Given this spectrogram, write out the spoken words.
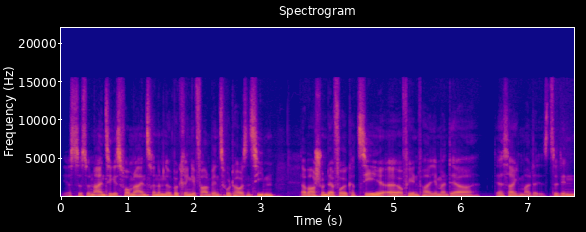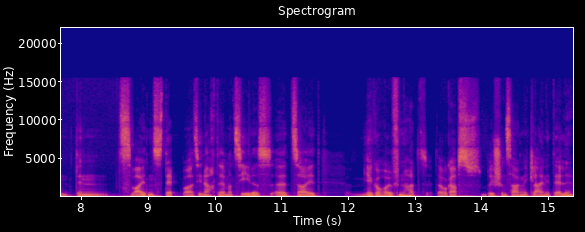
erstes und einziges Formel-1-Rennen im Nürburgring gefahren bin, 2007. Da war schon der Volker C. Äh, auf jeden Fall jemand, der, der sage ich mal, zu den, den zweiten Step quasi nach der Mercedes-Zeit mir geholfen hat. Da gab es, würde ich schon sagen, eine kleine Delle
